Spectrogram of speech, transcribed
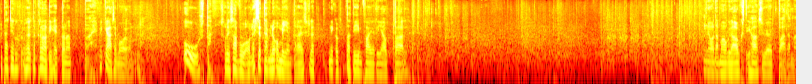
Nyt pääsin niinku löytää granaatihettonappaa. Mikä se voi olla? Uusta. Se oli savu onneksi, että minun omien päällä. Ei kyllä niinku Teamfirea ole päällä. No, tämä on kyllä oikeasti ihan syöppää tämä.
